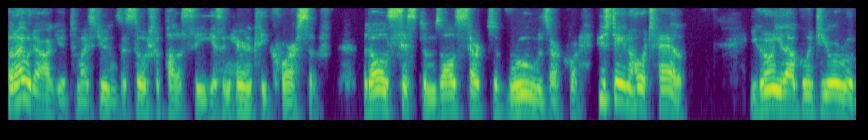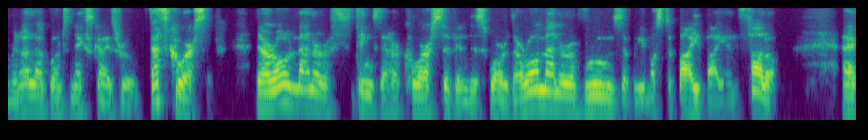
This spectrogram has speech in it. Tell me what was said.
But I would argue to my students that social policy is inherently coercive, that all systems, all sorts of rules are coercive. You stay in a hotel, you can only allow going to your room, you're not allowed going to the next guy's room. That's coercive. There are all manner of things that are coercive in this world. There are all manner of rules that we must abide by and follow. Uh,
